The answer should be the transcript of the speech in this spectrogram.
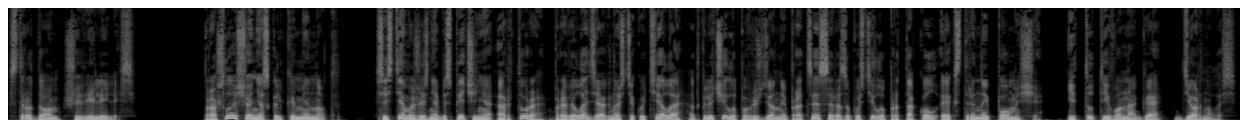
с трудом шевелились. Прошло еще несколько минут. Система жизнеобеспечения Артура провела диагностику тела, отключила поврежденные процессоры, запустила протокол экстренной помощи. И тут его нога дернулась.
